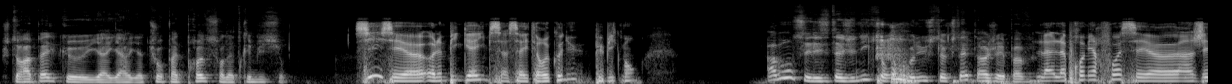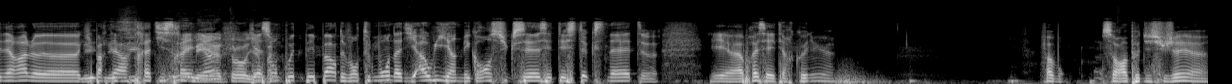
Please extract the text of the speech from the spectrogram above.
je te rappelle qu'il y a, y, a, y a, toujours pas de preuves sur l'attribution. Si, c'est euh, Olympic Games, ça, ça, a été reconnu publiquement. Ah bon, c'est les États-Unis qui ont reconnu Stuxnet Ah, j'avais pas vu. La, la, première fois, c'est euh, un général euh, qui les, partait les... à la retraite israélien oui, attends, qui, à son pot de départ devant tout le monde, a dit Ah oui, un de mes grands succès, c'était Stuxnet. Et euh, après, ça a été reconnu. Enfin bon, on sort un peu du sujet.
